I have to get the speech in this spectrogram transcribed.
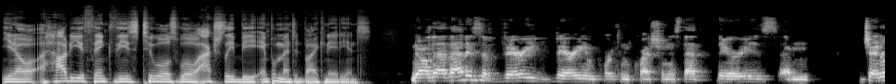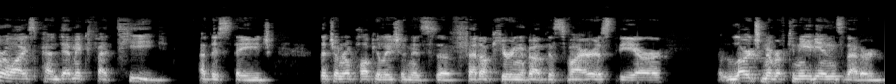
You know, how do you think these tools will actually be implemented by Canadians? No, that that is a very very important question. Is that there is um, generalized pandemic fatigue at this stage. The general population is uh, fed up hearing about this virus. They are large number of Canadians that are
